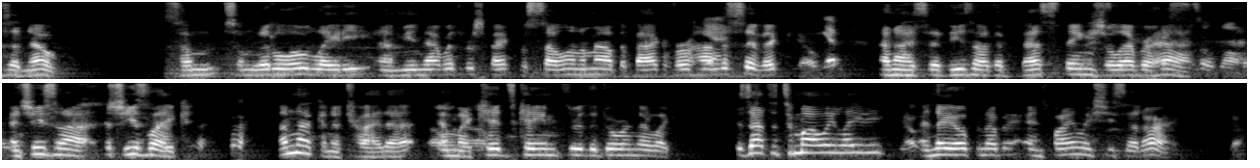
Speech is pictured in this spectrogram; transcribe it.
I said, No. some some little old lady, and I mean that with respect, was selling them out the back of her Honda. Civic. Yep. And I said, "These are the best things you'll ever have." And she's not. She's like, "I'm not going to try that." Oh, and my no. kids came through the door, and they're like, "Is that the tamale lady?" Yep. And they opened up, and finally she said, "All right, Yep.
